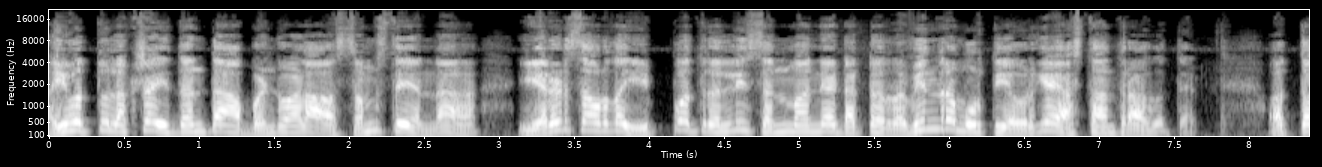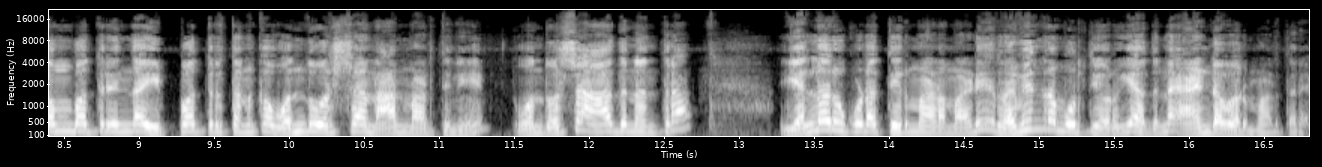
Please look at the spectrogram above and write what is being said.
ಐವತ್ತು ಲಕ್ಷ ಇದ್ದಂತ ಆ ಬಂಡವಾಳ, ಆ ಸಂಸ್ಥೆಯನ್ನ ಎರಡ್ ಸಾವಿರದ ಇಪ್ಪತ್ತರಲ್ಲಿ ಸನ್ಮಾನ್ಯ ಡಾಕ್ಟರ್ ರವೀಂದ್ರ ಮೂರ್ತಿ ಅವರಿಗೆ ಹಸ್ತಾಂತರ ಆಗುತ್ತೆ. ಹತ್ತೊಂಬತ್ತರಿಂದ ಇಪ್ಪತ್ತರ ತನಕ ಒಂದು ವರ್ಷ ನಾನು ಮಾಡ್ತೀನಿ. ಒಂದು ವರ್ಷ ಆದ ನಂತರ ಎಲ್ಲರೂ ಕೂಡ ತೀರ್ಮಾನ ಮಾಡಿ ರವೀಂದ್ರ ಮೂರ್ತಿ ಅವರಿಗೆ ಅದನ್ನ ಹ್ಯಾಂಡ್ ಓವರ್ ಮಾಡ್ತಾರೆ.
